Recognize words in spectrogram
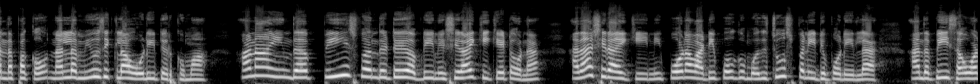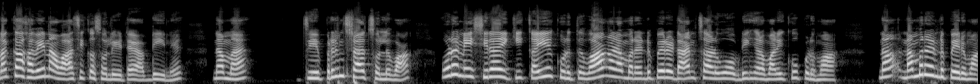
அந்த பக்கம் நல்ல மியூசிக்லாம் ஓடிட்டு இருக்குமா? ஆனால் இந்த பீஸ் வந்துட்டு அப்படின்னு ஷிராய்க்கு கேட்டோன்னே அதான் ஷிராய்க்கு நீ போன வாட்டி போகும்போது சூஸ் பண்ணிட்டு போனில்ல அந்த பீஸை உனக்காகவே நான் வாசிக்க சொல்லிட்டேன் அப்படின்னு நம்ம ஜே பிரின்ஸ்ராஜ் சொல்லுவான். உடனே ஷிராய்க்கு கையை கொடுத்து வாங்க நம்ம ரெண்டு பேரும் டான்ஸ் ஆடுவோம் அப்படிங்கிற மாதிரி கூப்பிடுமா? நான் நம்ம ரெண்டு பேருமா?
